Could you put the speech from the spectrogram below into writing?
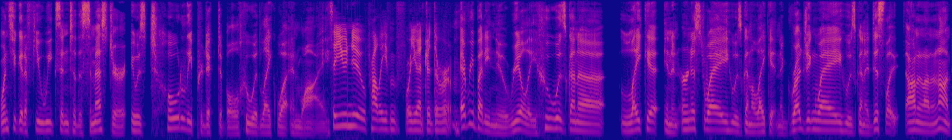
once you get a few weeks into the semester, it was totally predictable who would like what and why. So you knew probably even before you entered the room. Everybody knew really who was going to like it in an earnest way, who was going to like it in a grudging way, who was going to dislike, on and on and on.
